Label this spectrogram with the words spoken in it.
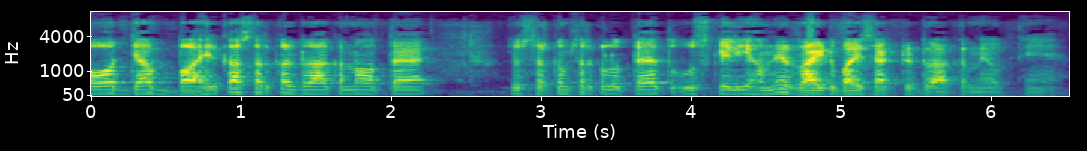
और जब बाहर का सर्कल ड्रा करना होता है, जो सर्कम सर्कल होता है तो उसके लिए हमने राइट बाई सेक्टर ड्रा करने होते हैं।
